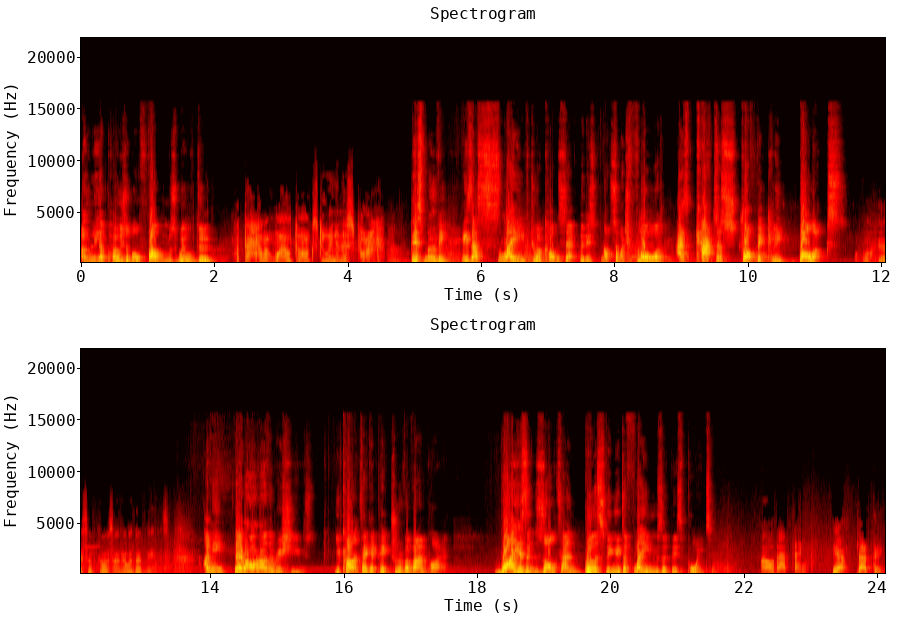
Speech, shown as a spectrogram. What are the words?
only opposable thumbs will do. What the hell are wild dogs doing in this park? This movie is a slave to a concept that is not so much flawed as catastrophically bollocks. Oh, yes, of course, I know what that means. I mean, there are other issues. You can't take a picture of a vampire. Why isn't Zoltan bursting into flames at this point? Oh, that thing. Yeah, that thing.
